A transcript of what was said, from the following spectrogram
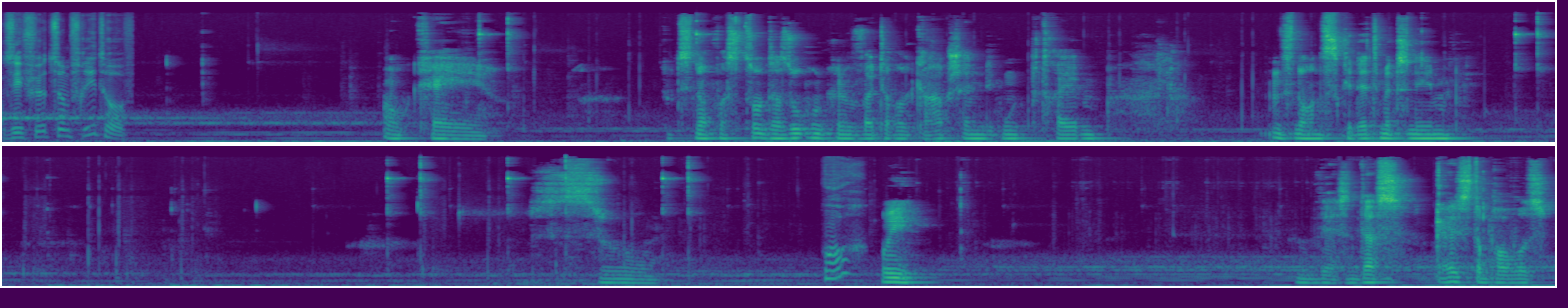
Sie führt zum Friedhof. Okay. Gibt es noch was zu untersuchen? Können wir weitere Grabschändigung betreiben? Uns noch ein Skelett mitnehmen? So. Hoch? Ui. Wer ist denn das? Geisterpaus.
